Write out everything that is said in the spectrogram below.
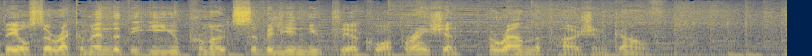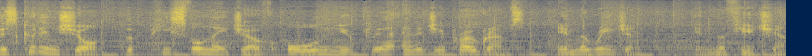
They also recommend that the EU promote civilian nuclear cooperation around the Persian Gulf. This could ensure the peaceful nature of all nuclear energy programs in the region in the future.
